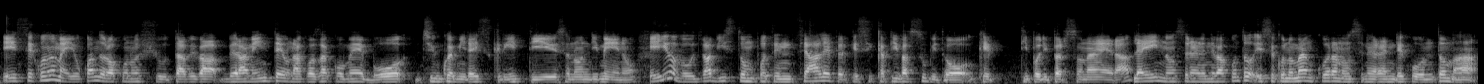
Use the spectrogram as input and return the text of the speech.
E secondo me io quando l'ho conosciuta aveva veramente una cosa come boh 5.000 iscritti se non di meno. E io avevo già visto un potenziale perché si capiva subito che tipo di persona era lei non se ne rendeva conto e secondo me ancora non se ne rende conto ma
